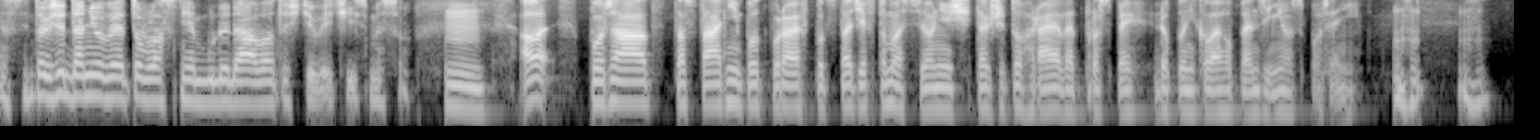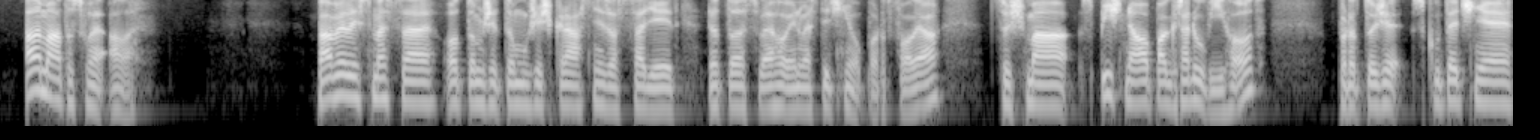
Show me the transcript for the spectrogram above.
Jasně, takže daňově to vlastně bude dávat ještě větší smysl. Hmm, ale pořád ta státní podpora je v podstatě v tomhle silnější, takže to hraje ve prospěch doplňkového penzijního spoření. Uh-huh. Ale má to svoje ale. Bavili jsme se o tom, že to můžeš krásně zasadit do toho svého investičního portfolia, což má spíš naopak řadu výhod, protože skutečně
